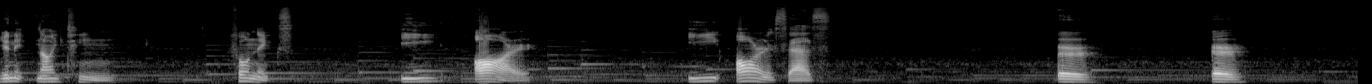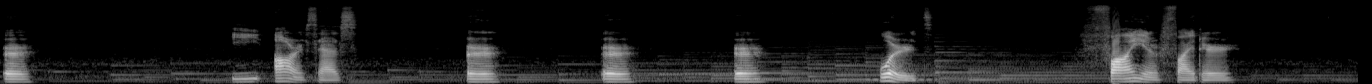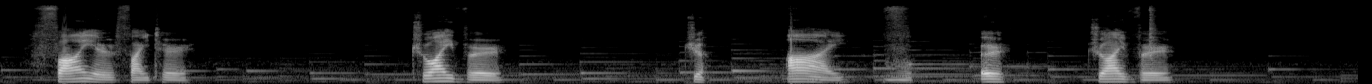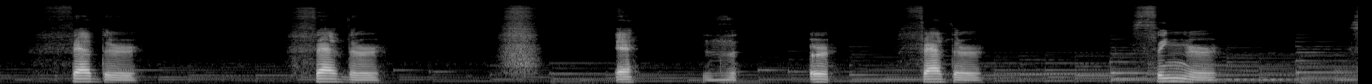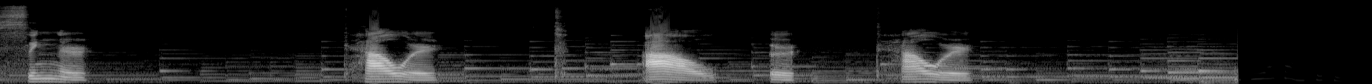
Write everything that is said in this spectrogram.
Unit 19 Phonics. E R. E R says er er er. E R says er er er. Words. Firefighter. Firefighter driver. Dr i v er driver. Feather feather. F e th er feather. Singer singer. Tower owl er tower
